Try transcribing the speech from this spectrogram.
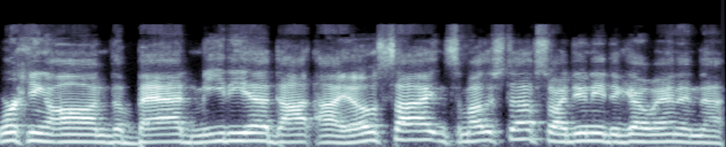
working on the badmedia.io site and some other stuff. So I do need to go in and uh,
